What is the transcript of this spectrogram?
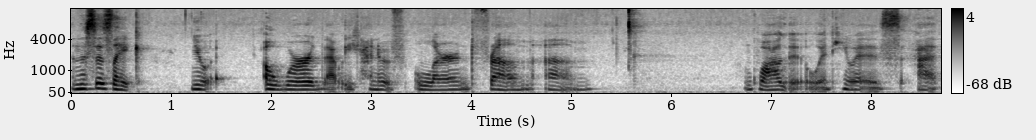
And this is like, you know, a word that we kind of learned from um, Guo Gu when he was at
